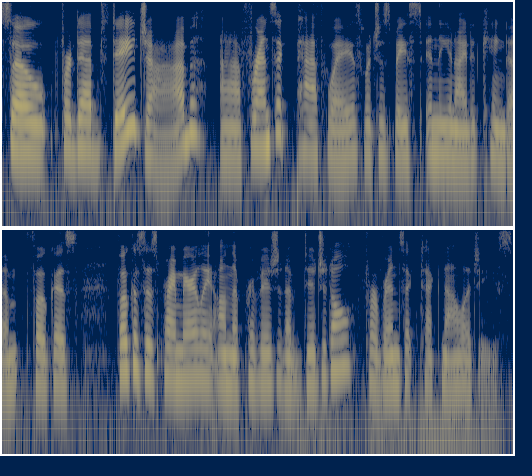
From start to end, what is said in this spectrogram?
So, for Deb's day job, uh, Forensic Pathways, which is based in the United Kingdom, focus, focuses primarily on the provision of digital forensic technologies.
